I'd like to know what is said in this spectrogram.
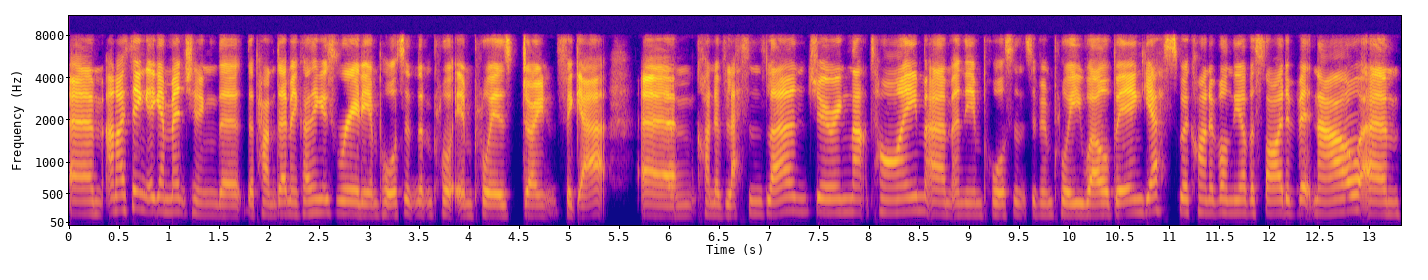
Um, and i think again mentioning the the pandemic i think it's really important that empl- employers don't forget um, kind of lessons learned during that time um, and the importance of employee well-being. Yes we're kind of on the other side of it now um,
